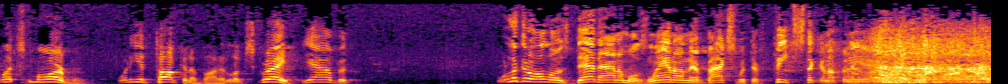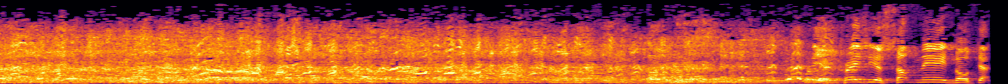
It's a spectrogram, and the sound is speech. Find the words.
What's morbid? What are you talking about? It looks great. Yeah, but well, look at all those dead animals laying on their backs with their feet sticking up in the air. What are you, crazy or something? There ain't no de-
